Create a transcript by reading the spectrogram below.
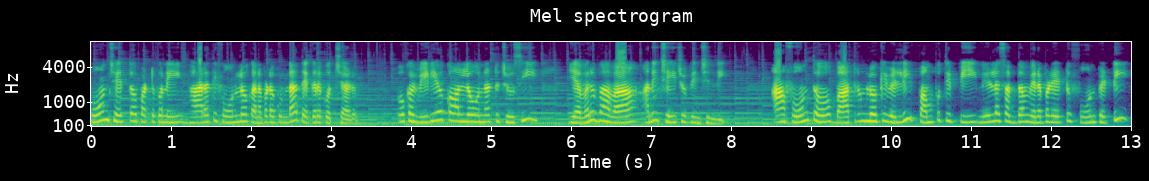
ఫోన్ చేత్తో పట్టుకుని భారతి ఫోన్లో కనపడకుండా దగ్గరకొచ్చాడు. ఒక వీడియో కాల్లో ఉన్నట్టు చూసి ఎవరు బావా? అని చేయి చూపించింది. ఆ ఫోన్తో బాత్రూంలోకి వెళ్ళి పంపు తిప్పి నీళ్ళ శబ్దం వినపడేట్టు ఫోన్ పెట్టి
